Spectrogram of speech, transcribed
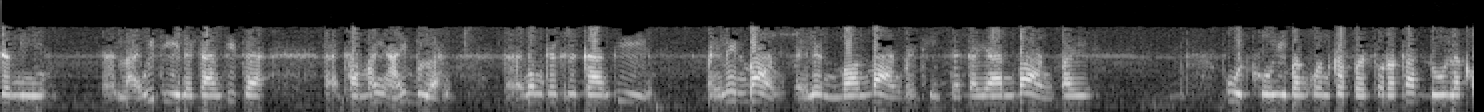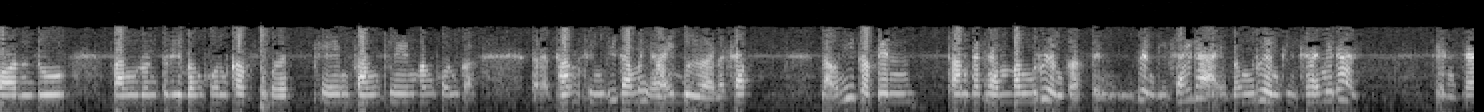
จะมีหลายวิธีในการที่จะทำให้หายเบื่อ นั่นก็คือการที่ไปเล่นบ้าง ไปเล่นบอลบ้าง ไปถีบจักรยานบ้าง ไป พูดคุย บางคนก็เปิดโทรทัศน์ดูละครดู ฟังดนตรีบางคนก็เปิดเพลงฟังเพลงบางคนก็ทำสิ่งที่ทำให้หายเบื่อนะครับ เหล่านี้ก็เป็นการกระทำบางเรื่องก็เป็นเรื่องที่ใช้ได้ บางเรื่องที่ใช้ไม่ได้เช่นจะ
